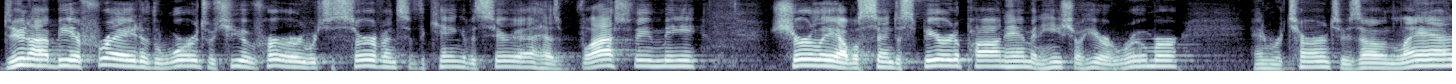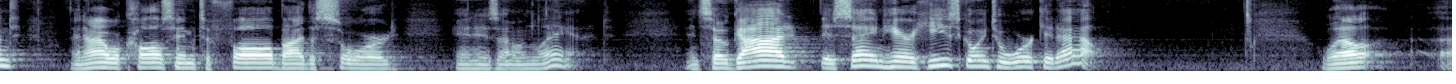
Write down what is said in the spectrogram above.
Do not be afraid of the words which you have heard, which the servants of the king of Assyria has blasphemed me. Surely I will send a spirit upon him, and he shall hear a rumor and return to his own land, and I will cause him to fall by the sword in his own land. And so God is saying here, he's going to work it out. Well, uh,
